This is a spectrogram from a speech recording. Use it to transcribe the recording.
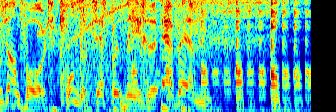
ZFM 106.9 FM.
